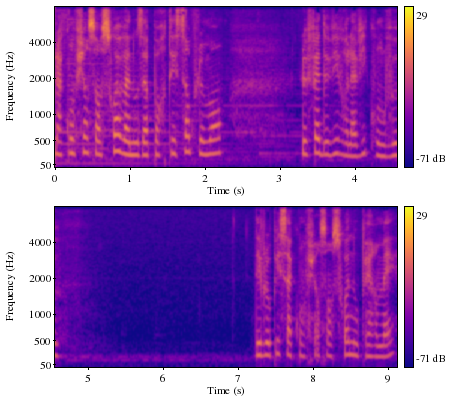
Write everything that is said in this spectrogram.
La confiance en soi va nous apporter simplement le fait de vivre la vie qu'on veut. Développer sa confiance en soi nous permet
